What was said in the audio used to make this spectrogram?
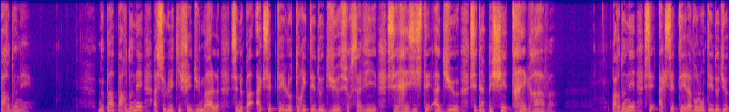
pardonné. Ne pas pardonner à celui qui fait du mal, c'est ne pas accepter l'autorité de Dieu sur sa vie, c'est résister à Dieu, c'est un péché très grave. Pardonner, c'est accepter la volonté de Dieu,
